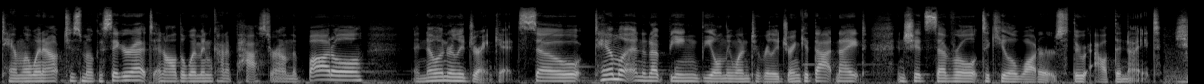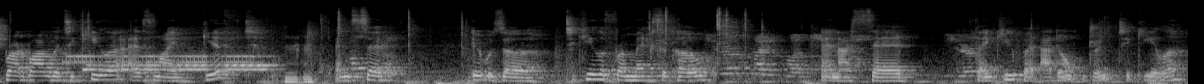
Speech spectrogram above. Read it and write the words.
Tamla went out to smoke a cigarette, and all the women kind of passed around the bottle and no one really drank it. So Tamla ended up being the only one to really drink it that night, and she had several tequila waters throughout the night. She brought a bottle of tequila as my gift mm-hmm. and said it was a tequila from Mexico. And I said, Thank you, but I don't drink tequila.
